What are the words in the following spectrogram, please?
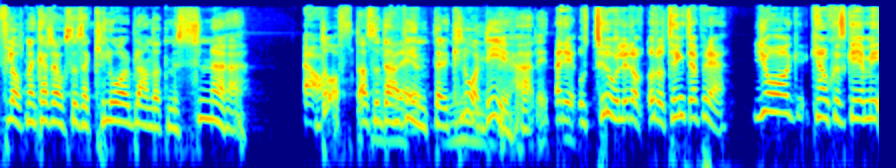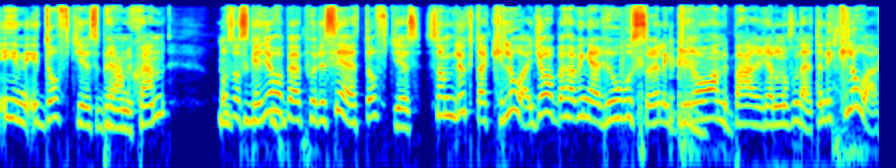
förlåt, men kanske också så här klor blandat med snö. Ja. Doft, alltså den Ja, det är- vinterklor, det är ju härligt. är det otrolig doft och då tänkte jag på det. Jag kanske ska ge mig in i doftljusbranschen och så ska jag börja producera ett doftljus som luktar klor. Jag behöver inga rosor eller granbarr eller något sånt där utan det är klor.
